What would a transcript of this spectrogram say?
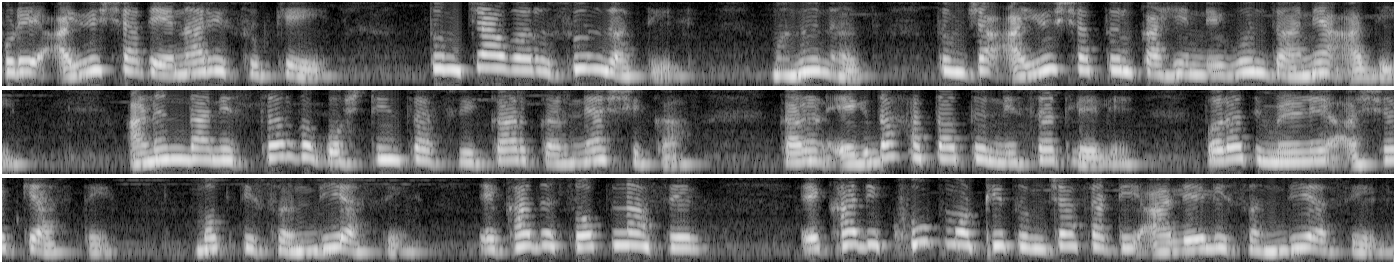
पुढे आयुष्यात येणारी सुखे तुमच्यावर उसून जातील. म्हणूनच तुमच्या आयुष्यातून काही निघून जाण्याआधी आनंदाने सर्व गोष्टींचा स्वीकार करण्यास शिका. कारण एकदा हातातून निसटलेले परत मिळणे अशक्य असते. मग ती संधी असेल. एखादं स्वप्न असेल. एखादी खूप मोठी तुमच्यासाठी आलेली संधी असेल.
